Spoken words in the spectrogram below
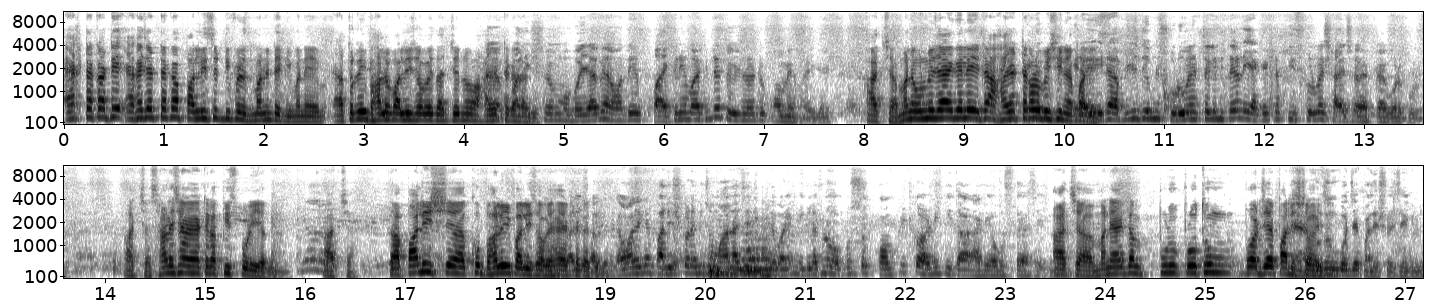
একটা কাটে এক হাজার টাকা পালিশের ডিফারেন্স মানেটা কি? মানে এতটাই ভালো পালিশ হবে তার জন্য হাজার টাকা লাগে। পালিশ হয়ে যাবে আমাদের পাইকারি মার্কেটে তো ওই জন্য একটু কমে হয়ে যায়। আচ্ছা মানে অন্য জায়গায় গেলে এটা হাজার টাকারও বেশি না এটা- পালিশ? এটা আপনি যদি আপনি শোরুমের থেকে নিতে গেলে এক একটা পিস করবে সাড়ে ছয় হাজার টাকা করে পড়বে। আচ্ছা সাড়ে চার হাজার টাকা পিস পড়ে যাবে। আচ্ছা। তা পালিশ খুব ভালোই পালিশ হবে হাজার টাকা দিলে। আমাদের এখানে পালিশ করা কিছু মাল আছে দেখতে পারেন। এগুলো এখনও অবশ্য কমপ্লিট করেনি কি তার আগে অবস্থায় আছে আচ্ছা মানে একদম পুরো প্রথম পর্যায়ে পালিশটা হ্যাঁ, হয়েছে। প্রথম পর্যায়ে পালিশ হয়েছে এগুলো।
